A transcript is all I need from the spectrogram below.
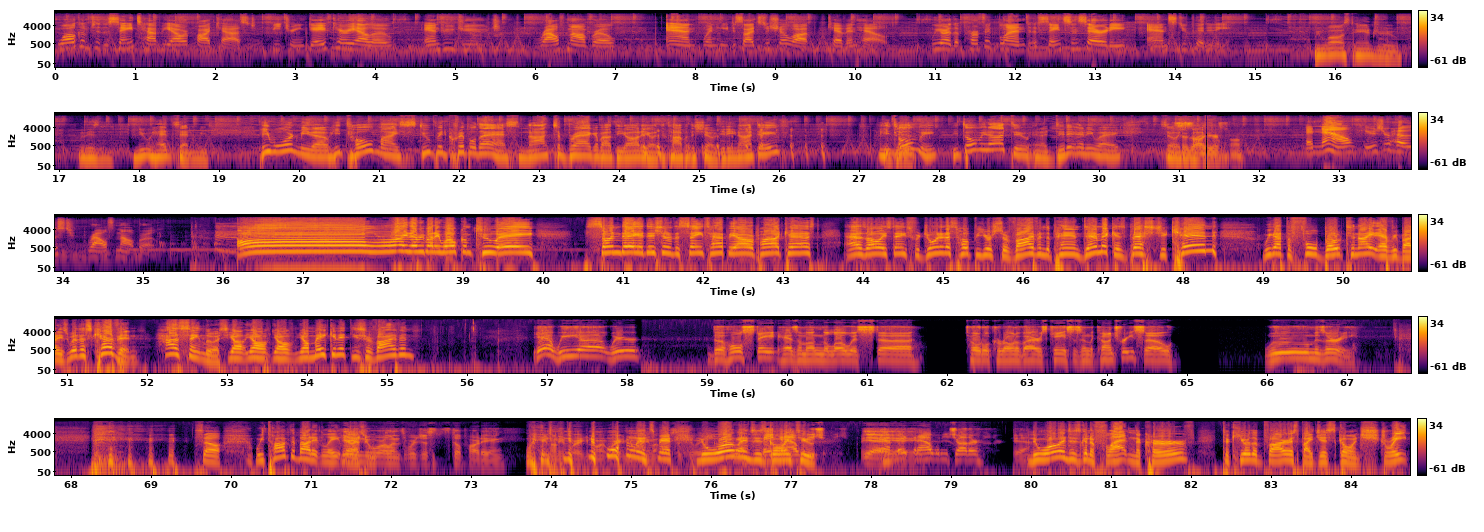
Welcome to the Saints Happy Hour podcast featuring Dave Cariello, Andrew Juge, Ralph Malbrough, and when he decides to show up, Kevin Held. We are the perfect blend of Saint sincerity and stupidity. We lost Andrew with his new headset, and we. He warned me though. He told my stupid crippled ass not to brag about the audio at the top of the show. Did he not, Dave? He, He told did. me. He told me not to, and I did it anyway. So This it's is my all your fault. fault. And now, here's your host, Ralph Malbrough. All right, everybody, welcome to a Sunday edition of the Saints Happy Hour podcast. As always, thanks for joining us. Hope you're surviving the pandemic as best you can. We got the full boat tonight. Everybody's with us. Kevin, how's St. Louis? Y'all, y'all, y'all, y'all making it? You surviving? Yeah, we uh we're the whole state has among the lowest uh total coronavirus cases in the country, so woo Missouri. so we talked about it late Here in New week. Orleans, we're just still partying. When don't New, we're New we're Orleans, man. New Orleans Yeah, is going to each, Yeah, yeah, yeah, making yeah. out with each other. yeah. New Orleans is going to flatten the curve to cure the virus by just going straight.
